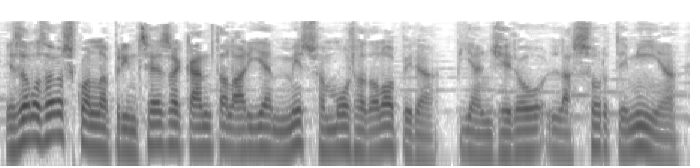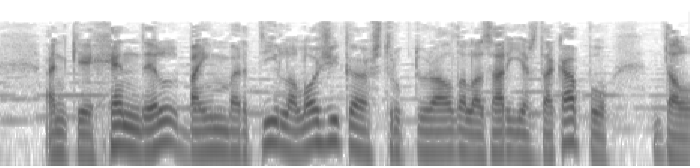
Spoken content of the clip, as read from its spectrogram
És aleshores quan la princesa canta l'ària més famosa de l'òpera, Piangerò la sorte mia, en què Händel va invertir la lògica estructural de les àries de capo, del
